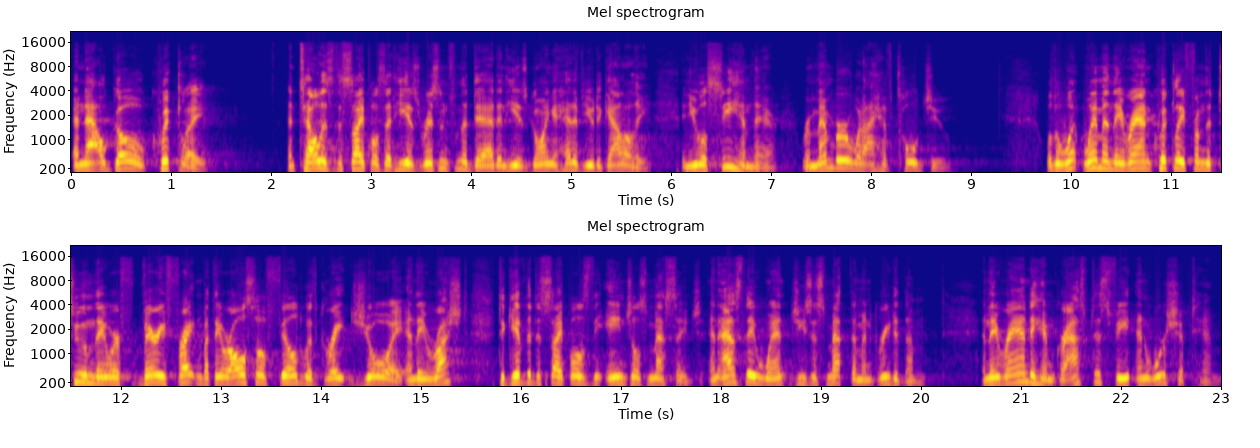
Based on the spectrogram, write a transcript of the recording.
And now go quickly and tell his disciples that he is risen from the dead and he is going ahead of you to Galilee, and you will see him there. Remember what I have told you. Well, the w- women, they ran quickly from the tomb. They were very frightened, but they were also filled with great joy. And they rushed to give the disciples the angel's message. And as they went, Jesus met them and greeted them. And they ran to him, grasped his feet, and worshiped him.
